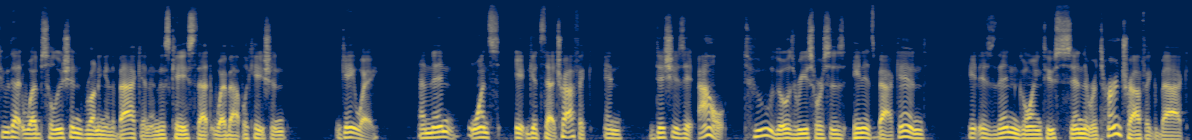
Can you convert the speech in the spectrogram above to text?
to that web solution running in the backend, in this case, that web application gateway. And then once it gets that traffic and dishes it out to those resources in its backend, it is then going to send the return traffic back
